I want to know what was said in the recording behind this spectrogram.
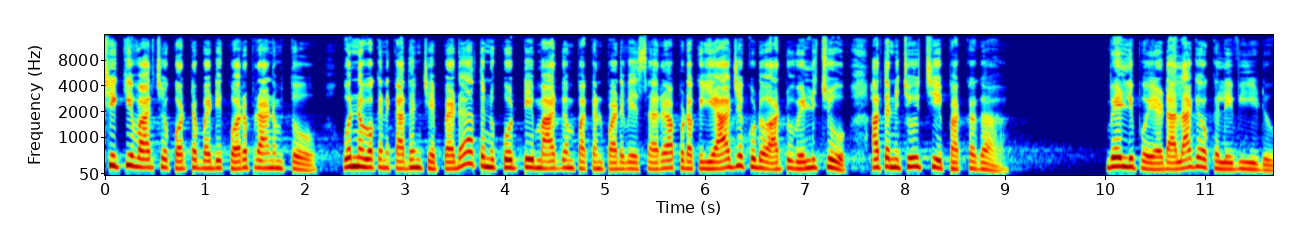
చిక్కి వార్చో కొట్టబడి కొర ప్రాణంతో ఉన్న ఒకని కథను చెప్పాడు. అతను కొట్టి మార్గం పక్కన పడవేశారు. అప్పుడు ఒక యాజకుడు అటు వెళ్ళుచు అతను చూచి పక్కగా వెళ్ళిపోయాడు. అలాగే ఒక లెవీయుడు.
